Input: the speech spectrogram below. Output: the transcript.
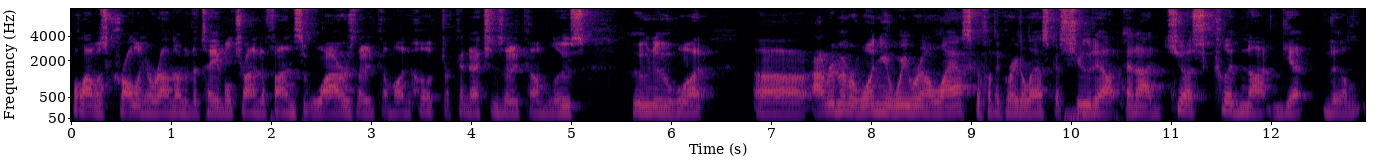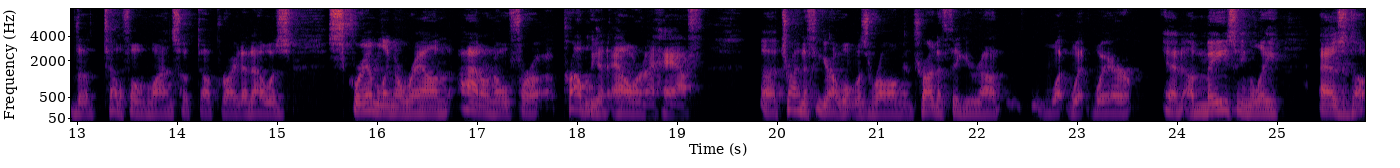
while I was crawling around under the table trying to find some wires that had come unhooked or connections that had come loose. Who knew what? Uh, I remember one year we were in Alaska for the Great Alaska Shootout, and I just could not get the the telephone lines hooked up right, and I was scrambling around, I don't know, for probably an hour and a half, uh, trying to figure out what was wrong and trying to figure out what went where. And amazingly, as the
